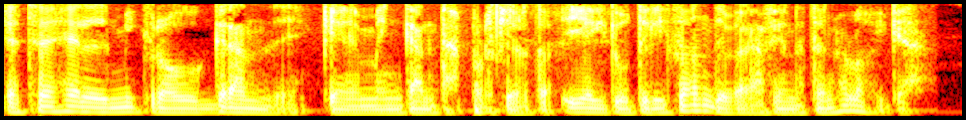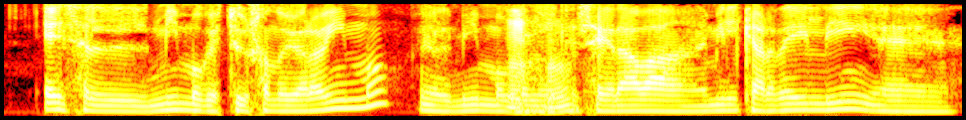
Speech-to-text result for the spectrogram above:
Este es el micro grande, que me encanta, por cierto, y el que utilizo en divulgaciones tecnológicas. Es el mismo que estoy usando yo ahora mismo, el mismo con el que se graba Emilcar Daily. Eh,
